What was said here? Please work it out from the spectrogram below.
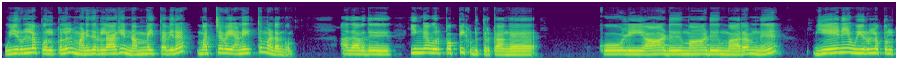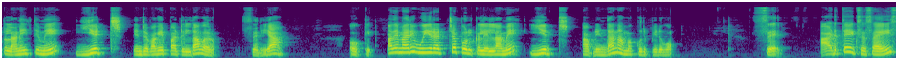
உயிருள்ள பொருட்களுள் மனிதர்களாகிய நம்மை தவிர மற்றவை அனைத்தும் அடங்கும். அதாவது இங்கே ஒரு பப்பி கொடுத்துருக்காங்க. கோழி ஆடு மாடு மரம்னு ஏனைய உயிருள்ள பொருட்கள் அனைத்துமே எட் என்ற வகைப்பாட்டில் தான் வரும். சரியா? ஓகே. அதே மாதிரி உயிரற்ற பொருட்கள் எல்லாமே இட் அப்படின்னு தான் நம்ம குறிப்பிடுவோம். சரி. அடுத்த exercise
